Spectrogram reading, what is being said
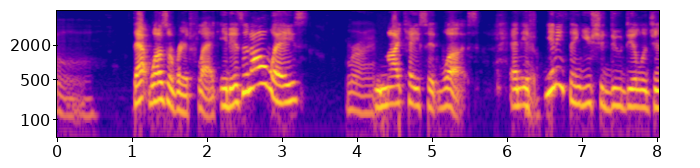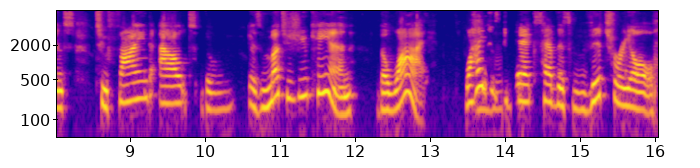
Mm. That was a red flag. It isn't always. Right. In my case, it was. And if yeah. anything, you should do diligence to find out the as much as you can the why. Why mm-hmm. does the ex have this vitriol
